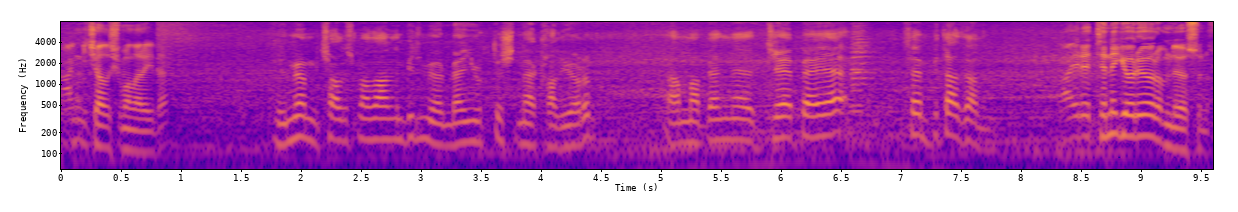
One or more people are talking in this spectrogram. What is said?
Hangi çalışmalarıyla? Bilmiyorum çalışmalarını bilmiyorum ben yurt dışında kalıyorum. Ama ben e, CHP'ye sempati azalım. Gayretini görüyorum diyorsunuz.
